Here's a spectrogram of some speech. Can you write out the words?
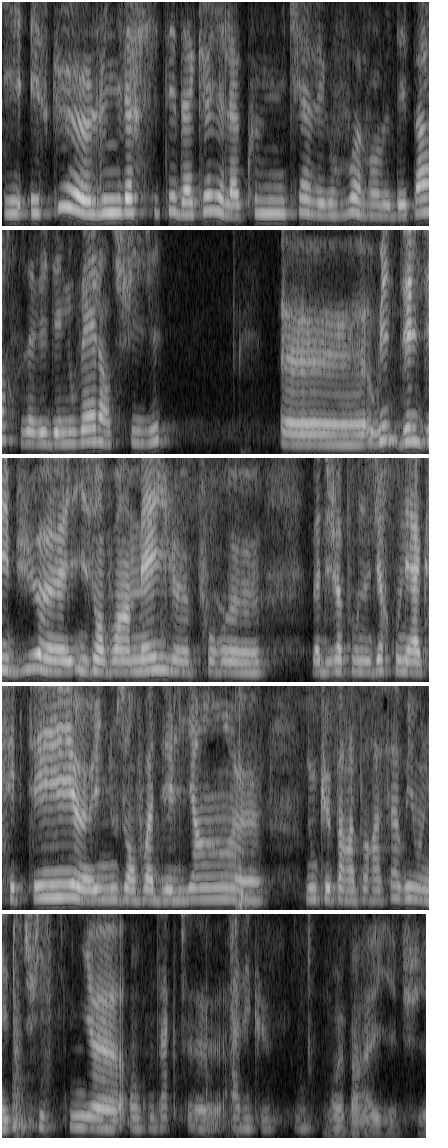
Et est-ce que euh, l'université d'accueil, elle a communiqué avec vous avant le départ? Vous avez eu des nouvelles, un suivi? Euh, Oui, dès le début, euh, ils envoient un mail pour, bah, déjà pour nous dire qu'on est accepté. ils nous envoient des liens. Donc par rapport à ça, oui, on est tout de suite mis en contact avec eux. Ouais, pareil. Et puis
